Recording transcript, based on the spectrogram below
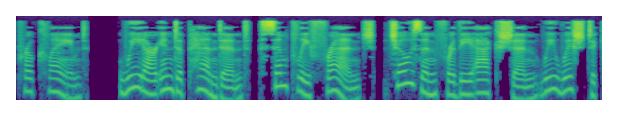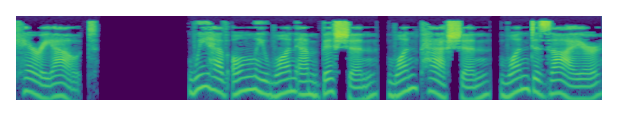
proclaimed, we are independent, simply French, chosen for the action we wish to carry out. We have only one ambition, one passion, one desire,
